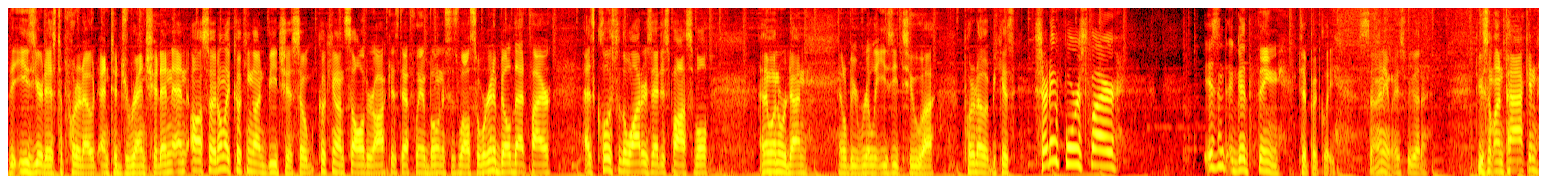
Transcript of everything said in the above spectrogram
the easier it is to put it out and to drench it. And, and also I don't like cooking on beaches, so cooking on solid rock is definitely a bonus as well. So we're gonna build that fire as close to the water's edge as possible. And then when we're done, it'll be really easy to uh, put it out because starting a forest fire isn't a good thing typically. So anyways, we gotta do some unpacking,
